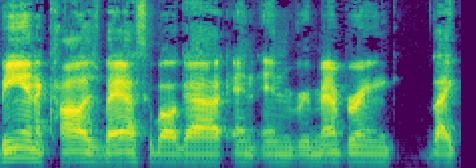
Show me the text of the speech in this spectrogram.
being a college basketball guy and and remembering, like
